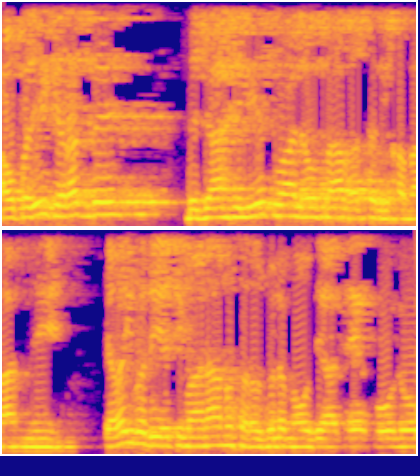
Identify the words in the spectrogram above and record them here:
او پرې کې رد ده د جاهلیت والو هغه طریقه باندې غیب د یتیمانانو سره ظلم او زیاته کولو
